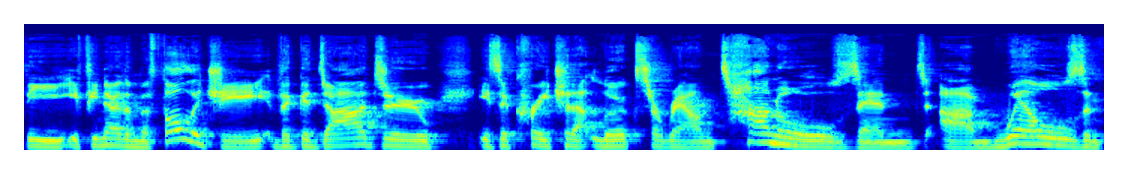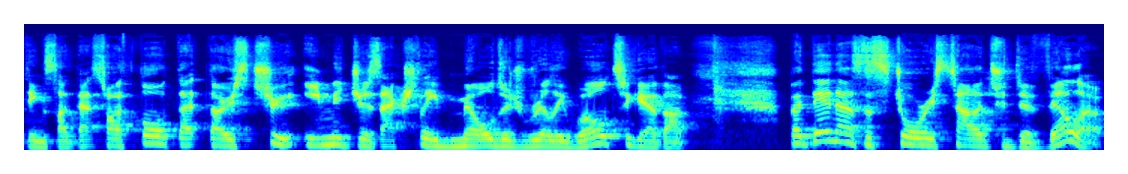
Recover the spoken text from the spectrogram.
the, if you know the mythology, the Gadadu is a creature that lurks around tunnels and um, wells and things like that. So I thought that those two images actually melded really well together. But then as the story started to develop,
